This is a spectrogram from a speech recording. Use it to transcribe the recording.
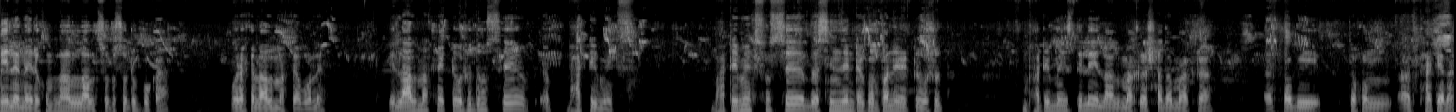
মেলে না এরকম, লাল লাল, ছোট ছোট পোকা। ওরাকে লাল মাকড়া বলে। এই লাল মাকড়া একটা ওষুধ হচ্ছে ভাটিমিক্স। ভাটিমিক্স হচ্ছে সিনজেন্টা কোম্পানির একটা ওষুধ। ভাটিমিক্স দিলে লাল মাকড়া সাদা মাকড়া সবই তখন আর থাকে না।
